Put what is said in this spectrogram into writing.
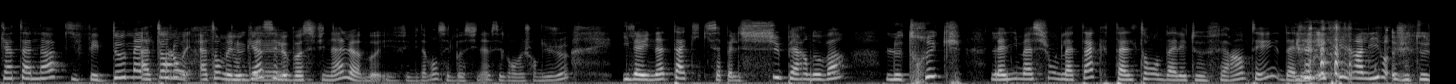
katana qui fait 2 mètres de Attends, long. mais, attends, mais le gars, euh, c'est le boss final. Bah, évidemment, c'est le boss final, c'est le grand méchant du jeu. Il a une attaque qui s'appelle Supernova. Le truc, l'animation de l'attaque, t'as le temps d'aller te faire un thé, d'aller écrire un livre. Je te,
